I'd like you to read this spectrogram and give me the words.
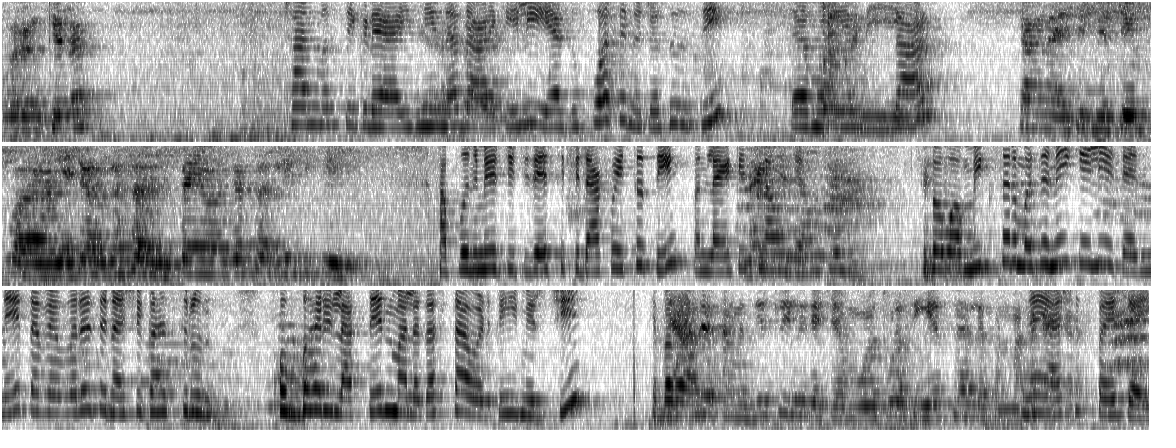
वरण केलं. छान मस्त इकडे आईने ना डाळ केली. आज उपवास आहे ना चतुर्थी. त्यामुळे डाळ. शेंगदाण्याची मिरची प- याच्यावर घसरली तव्यावर घसरली ती केली. आपण मिरचीची रेसिपी दाखवत होती पण लाईटीच नव्हत्या. बाबा मिक्सरमध्ये नाही केली आहे त्यांनी तव्यावरच आहे ना अशी घासरून खूप भारी लागते आणि मला जास्त आवडते ही मिरची. हे बघा. चांगलं दिसली नाही त्याच्यामुळे थोडस येत झालं पण मला नाही काय अशीच पाहिजे आई.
